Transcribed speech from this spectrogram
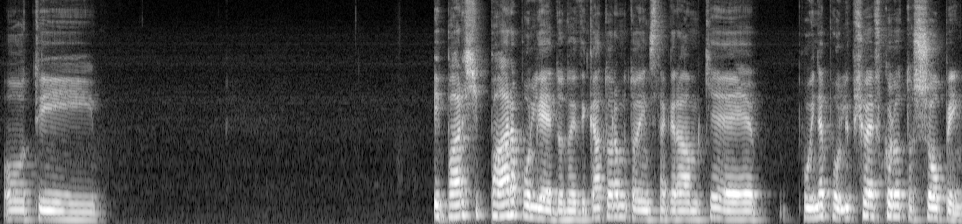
Ότι υπάρχει πάρα πολύ έντονο, ειδικά τώρα με το Instagram και που είναι πολύ πιο εύκολο το shopping.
